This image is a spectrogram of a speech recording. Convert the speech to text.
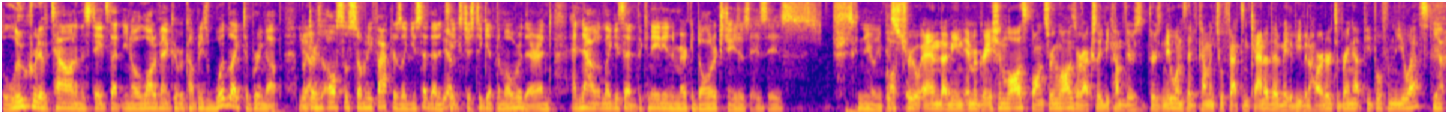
lucrative talent in the states that you know a lot of Vancouver companies would like to bring up. But Yeah. there's also so many factors, like you said, that it Yeah. takes just to get them over there. And and now, like I said, the Canadian American dollar exchange is is, is it's nearly impossible. It's true, and I mean, immigration laws, sponsoring laws, are actually become there's there's new ones that have come into effect in Canada that have made it even harder to bring up people from the U.S. Yep.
